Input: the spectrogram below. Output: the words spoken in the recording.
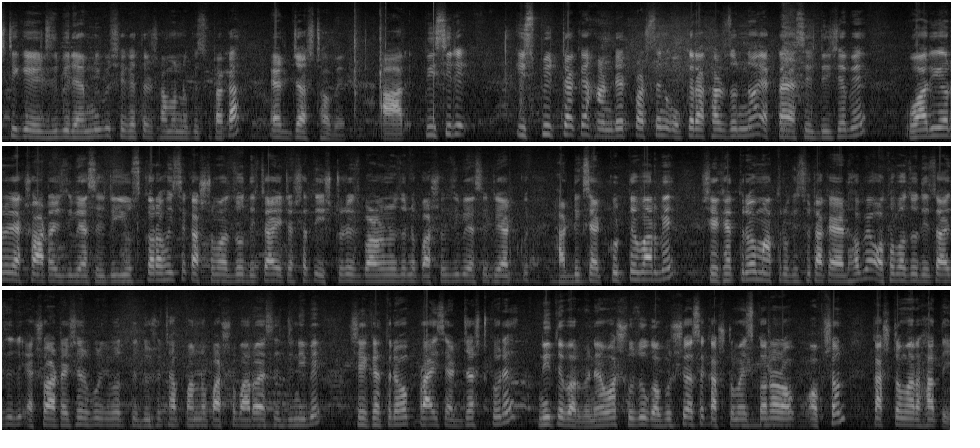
স্টিকে এইট জিবি র্যাম নিবে, সেক্ষেত্রে সামান্য কিছু টাকা অ্যাডজাস্ট হবে। আর পিসির স্পিডটাকে হান্ড্রেড পার্সেন্ট ওকে রাখার জন্য একটা অ্যাসিসডি হিসেবে ওয়ারিয়রের একশো আঠাশ জিবি এসএসডি ইউজ করা হয়েছে। কাস্টমার যদি চায় এটার সাথে স্টোরেজ বাড়ানোর জন্য পাঁচশো GB SSD add hard disk add করতে পারবে। সেক্ষেত্রেও মাত্র কিছু টাকা অ্যাড হবে, অথবা যদি চায় যে একশো আঠাশের পরিবর্তে দুশো ছাপ্পান্ন, পাঁচশো বারো এসএসডি নিবে, সেক্ষেত্রেও প্রাইস অ্যাডজাস্ট করে নিতে পারবেন আমার সুযোগ অবশ্যই আছে কাস্টমাইজ করার অপশন কাস্টমার হাতে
